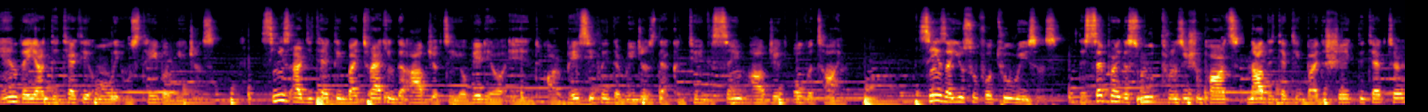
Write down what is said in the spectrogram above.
and they are detected only on stable regions. Scenes are detected by tracking the objects in your video and are basically the regions that contain the same object over time. Scenes are useful for two reasons. They separate the smooth transition parts not detected by the shake detector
